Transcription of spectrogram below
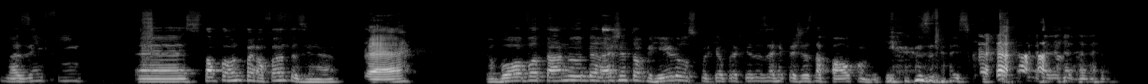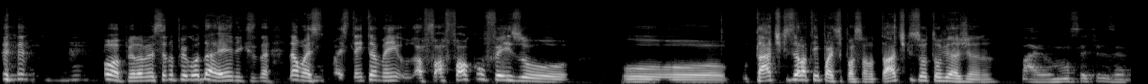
Mas enfim. É, vocês estavam falando Final Fantasy, né? É. Eu vou votar no The Legend of Heroes, porque eu prefiro os RPGs da Falcon do que os da Square. Pô, pelo menos você não pegou da Enix, né? Não, mas, mas tem também. A, Falcon fez o. O, o Tactics, ela tem participação no Tactics ou eu tô viajando? Ah, eu não sei te dizer.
